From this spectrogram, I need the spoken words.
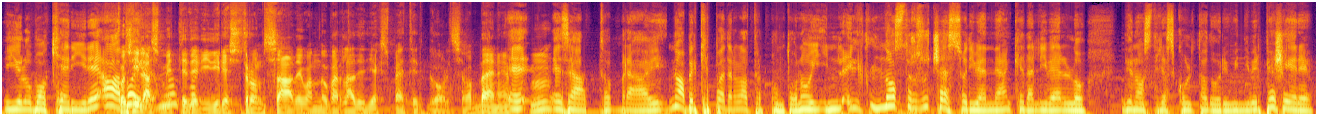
e glielo può chiarire. Ah, Così poi, la smettete no, di dire stronzate quando parlate di expected goals, va bene? Eh, mm? Esatto, bravi. No, perché poi, tra l'altro, appunto, noi il, il, nostro successo dipende anche dal livello dei nostri ascoltatori. Quindi, per piacere,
